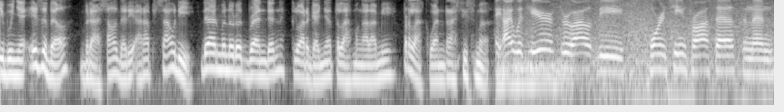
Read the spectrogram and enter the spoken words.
Ibunya Isabel berasal dari Arab Saudi dan menurut Brandon, keluarganya telah mengalami perlakuan rasisme. I was here throughout the quarantine process and then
